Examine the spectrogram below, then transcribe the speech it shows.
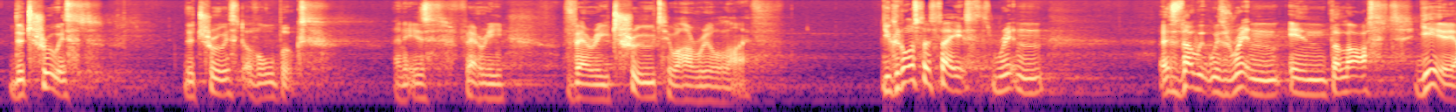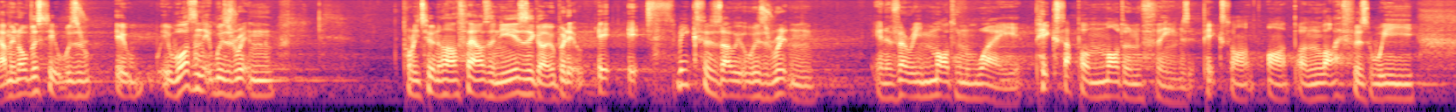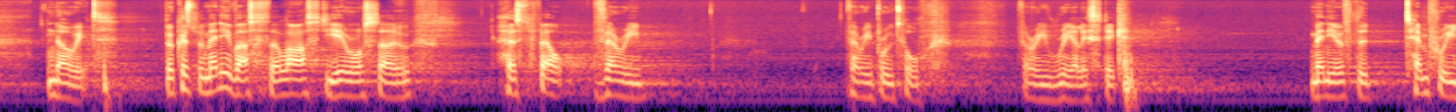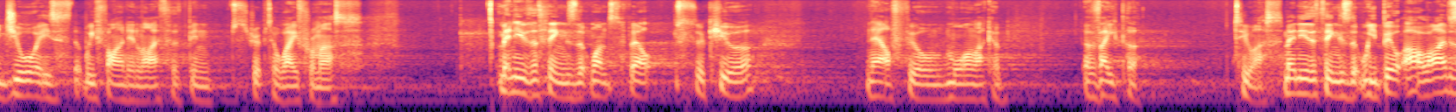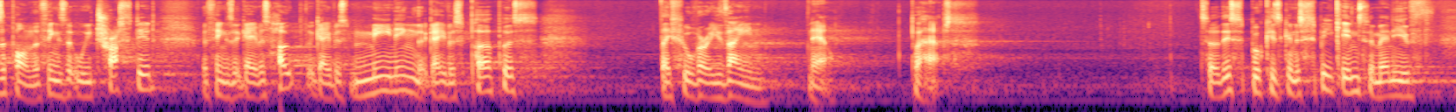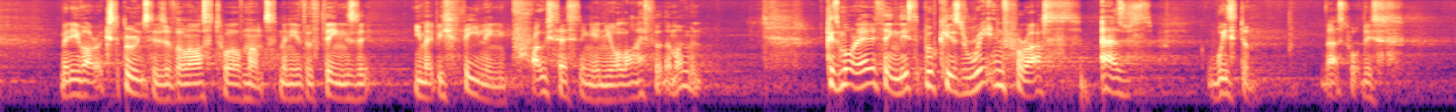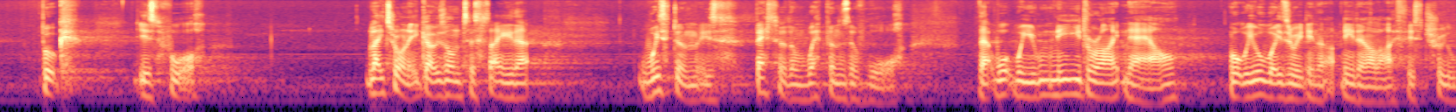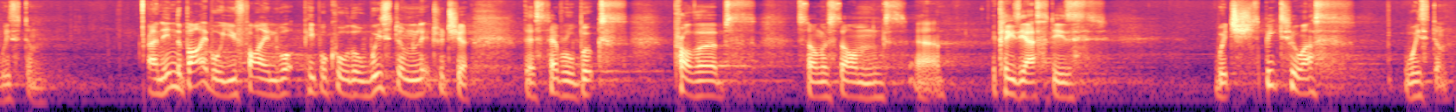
the truest, the truest of all books. And it is very, very true to our real life. You could also say it's written as though it was written in the last year. I mean, obviously it, was, it, it wasn't, it was written probably two and a half thousand years ago, but it, it, it speaks as though it was written in a very modern way. It picks up on modern themes, it picks up on life as we know it. Because for many of us, the last year or so has felt very, very brutal, very realistic. Many of the temporary joys that we find in life have been stripped away from us. Many of the things that once felt secure now feel more like a, a vapor to us. Many of the things that we built our lives upon, the things that we trusted, the things that gave us hope, that gave us meaning, that gave us purpose, they feel very vain now, perhaps. So, this book is going to speak into many of, many of our experiences of the last 12 months, many of the things that you may be feeling, processing in your life at the moment. Because more than anything, this book is written for us as wisdom. That's what this book is for. Later on, it goes on to say that wisdom is better than weapons of war. That what we need right now, what we always need in our life, is true wisdom. And in the Bible, you find what people call the wisdom literature. There's several books Proverbs, Song of Songs, uh, Ecclesiastes, which speak to us wisdom.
